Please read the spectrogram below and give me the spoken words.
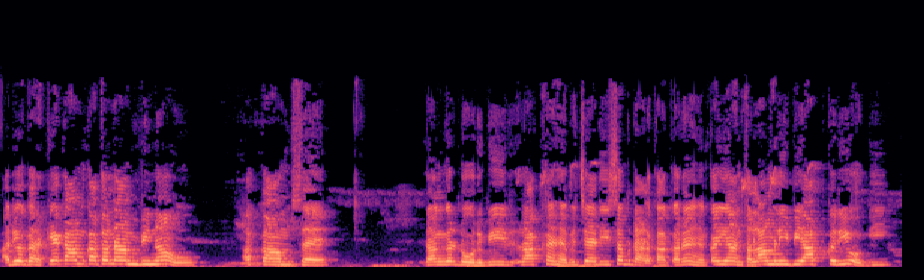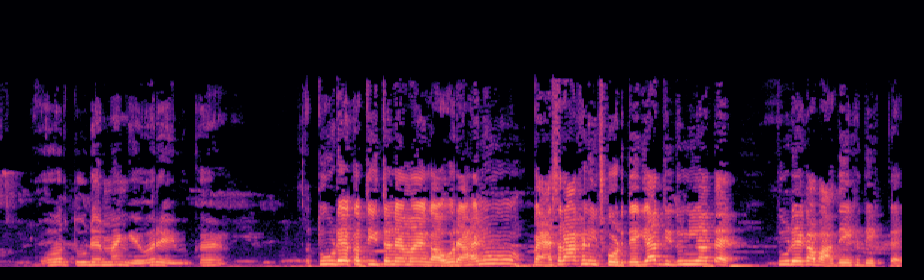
अरे घर के काम का तो नाम भी ना हो। अब काम से डंगर डोर भी रखे हैं बेचारी सब डड़का करे हैं कहीं अंत लामणी भी आप करी होगी। और तूड़े महँगे हो रहे तूड़े का तीतने महँगा हो रहा है नू भैंस राखनी छोड़ देगी आधी दुनिया तय तूड़े का बा देख देख कर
